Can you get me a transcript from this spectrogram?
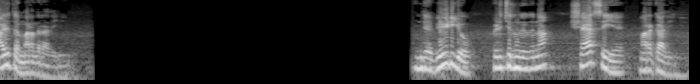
அழுத்த மறந்துடாதீங்க. இந்த வீடியோ பிடிச்சிருந்ததுன்னா ஷேர் செய்ய மறக்காதீங்க.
